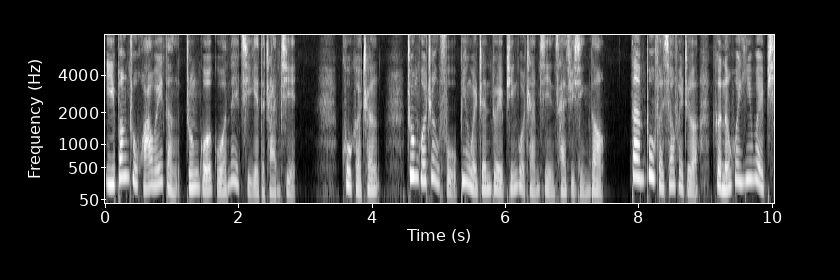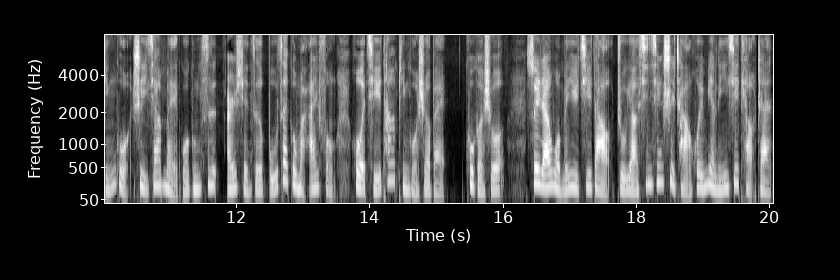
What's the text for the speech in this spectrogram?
以帮助华为等中国国内企业的产品。库克称，中国政府并未针对苹果产品采取行动，但部分消费者可能会因为苹果是一家美国公司而选择不再购买 iPhone 或其他苹果设备。库克说：“虽然我们预期到主要新兴市场会面临一些挑战，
